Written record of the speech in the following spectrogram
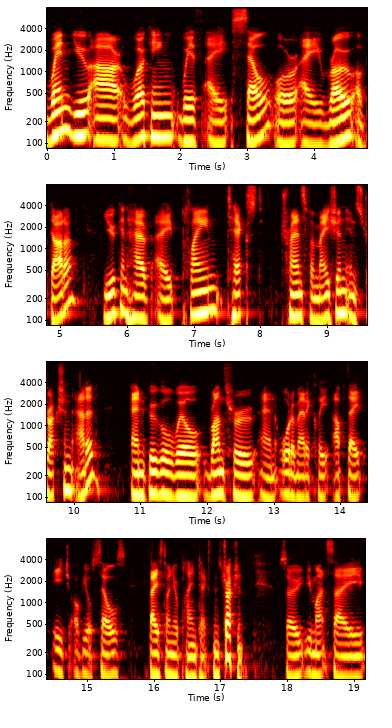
when you are working with a cell or a row of data, you can have a plain text transformation instruction added, and Google will run through and automatically update each of your cells based on your plain text instruction. So you might say,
